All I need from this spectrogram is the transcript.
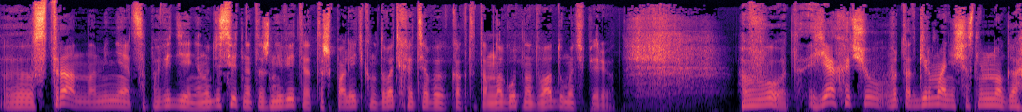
э, странно меняется поведение. Ну, действительно, это же не ветер, это же политика. Ну, давайте хотя бы как-то там на год, на два думать вперед. Вот. Я хочу вот от Германии сейчас немного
